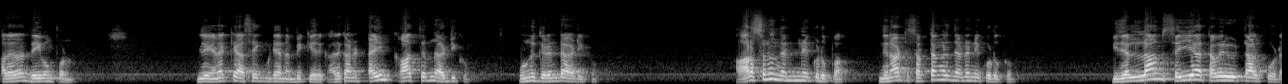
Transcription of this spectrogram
அதை தான் தெய்வம் பண்ணும். இல்லை எனக்கே அசைக்க முடியாத நம்பிக்கை இருக்குது அதுக்கான டைம் காத்திருந்து அடிக்கும். ஒன்றுக்கு ரெண்டாக அடிக்கும். அரசனும் தண்டனை கொடுப்பான். இந்த நாட்டு சட்டங்களும் தண்டனை கொடுக்கும். இதெல்லாம் செய்ய தவறிவிட்டால் கூட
